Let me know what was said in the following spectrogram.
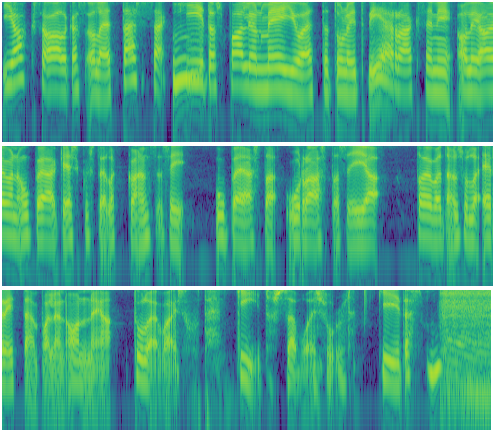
jakso alkaisi ole tässä. Mm. Kiitos paljon Meiju, että tulit vieraakseni. Oli aivan upea keskustella kanssasi upeasta urastasi ja toivotan sulle erittäin paljon onnea tulevaisuuteen. Kiitos samoin sulle. Kiitos. Mm.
